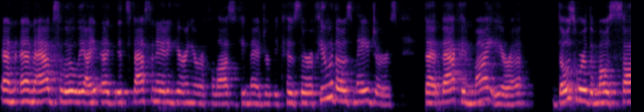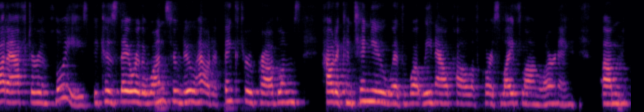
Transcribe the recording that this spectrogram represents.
And, and absolutely, I, I, it's fascinating hearing you're a philosophy major because there are a few of those majors that back in my era those were the most sought after employees because they were the ones who knew how to think through problems, how to continue with what we now call, of course, lifelong learning. Um,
